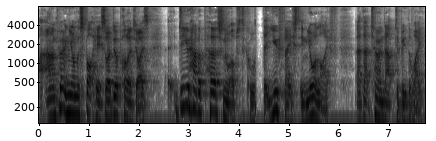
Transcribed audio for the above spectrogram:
I'm putting you on the spot here, so I do apologise. Do you have a personal obstacle that you faced in your life uh, that turned out to be the way?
